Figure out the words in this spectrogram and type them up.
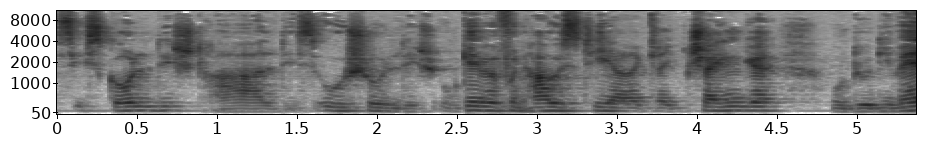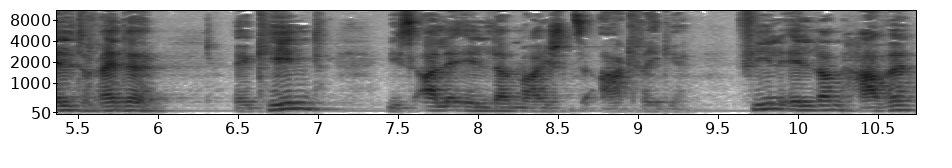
Es ist goldig strahlt, ist unschuldig, umgeben von Haustieren, kriegt Geschenke und du die Welt rette. Ein Kind, wie es alle Eltern meistens ankriegen. Viele Eltern haben,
